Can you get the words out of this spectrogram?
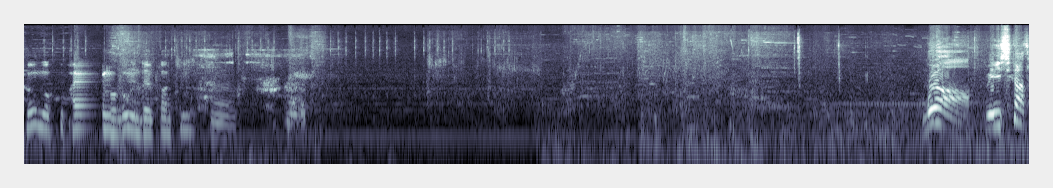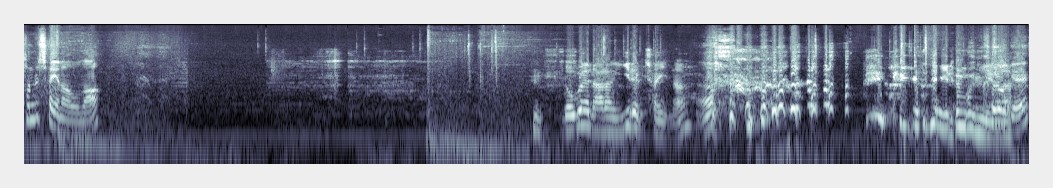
그거 먹고 발 먹으면 될 것 같은데. 응 뭐야 왜 이제야 3대 차이 나오나? 너 왜 나랑 1렙 차이나? 그게 내 이름이야 그러게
